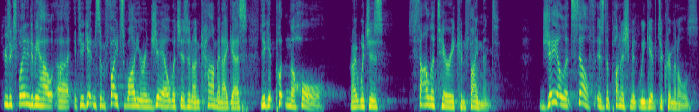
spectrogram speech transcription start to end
he was explaining to me how uh, if you get in some fights while you're in jail, which isn't uncommon, I guess, you get put in the hole, right? Which is solitary confinement. Jail itself is the punishment we give to criminals.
